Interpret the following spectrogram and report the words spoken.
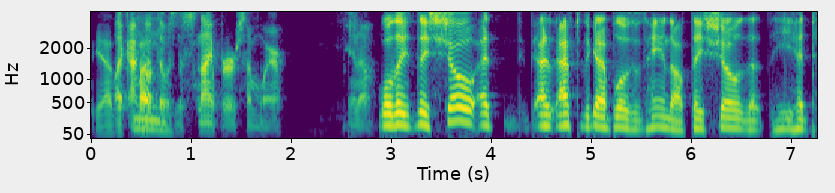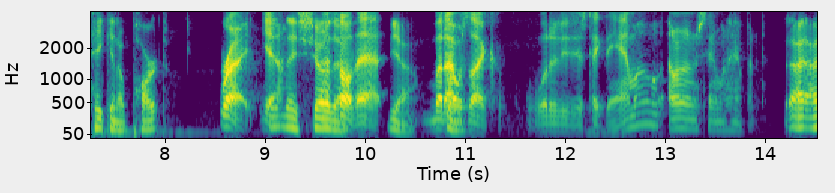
Yeah, like I thought there was a sniper somewhere. You know. Well, they they show at a- after the guy blows his hand off, they show that he had taken apart. Right. Yeah. They show I that. saw that. Yeah. But I was like, what did he just take the ammo? I don't understand what happened. I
